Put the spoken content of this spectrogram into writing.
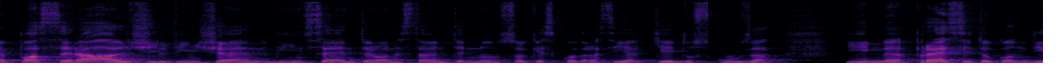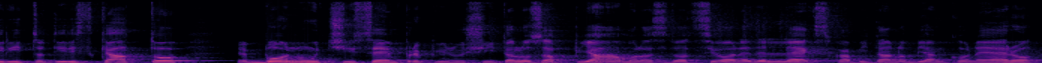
eh, passerà al Gilles Vincent, Vincente, onestamente non so che squadra sia, chiedo scusa, in prestito con diritto di riscatto. Bonucci sempre più in uscita, lo sappiamo, la situazione dell'ex capitano bianconero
